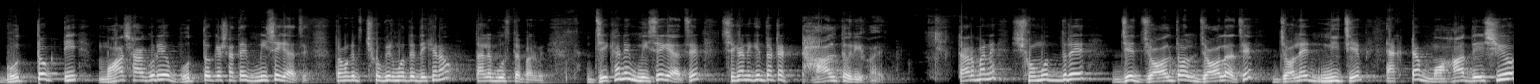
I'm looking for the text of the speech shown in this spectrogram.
ভূত্বকটি মহাসাগরীয় ভূত্বকের সাথে মিশে গেছে, তোমাকে ছবির মধ্যে দেখে নাও, তাহলে বুঝতে পারবে। যেখানে মিশে গেছে, সেখানে কিন্তু একটা ঢাল তৈরি হয়। তার মানে সমুদ্রে যে জল তল, জল আছে, জলের নিচে একটা মহাদেশীয়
